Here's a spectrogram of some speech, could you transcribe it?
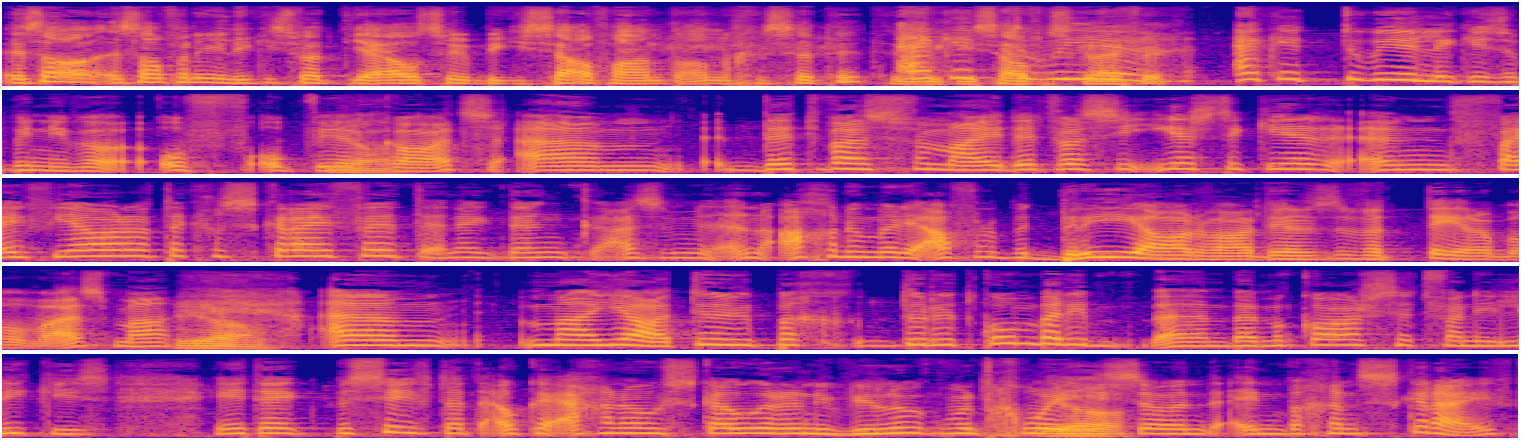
Is daar is daar van die liedjies wat jy al so 'n bietjie self hand aangesit het? en Ek bietjie self geskryf twee het? ek het twee liedjies op die nuwe of op weerkaats. Ehm um, dit was vir my, dit was die eerste keer in 5 jaar dat ek geskryf het en ek dink as in ag geneem met die afgelope 3 jaar waardeur dit wat terrible was, maar Ja. Ehm um, maar ja, toe ek toe dit kom by die um, by mekaar sit van die liedjies, het ek besef dat okay, ek gaan nou skouer in die wiel ook moet gooi Ja. ja. hierso en en begin skryf.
